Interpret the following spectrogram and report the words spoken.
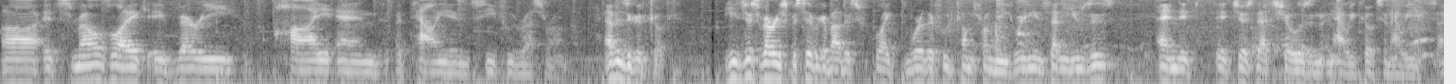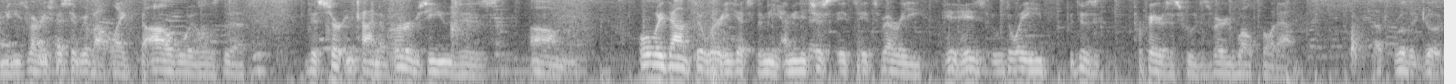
Uh, it smells like a very high-end Italian seafood restaurant. Evan's a good cook. He's just very specific about his like where the food comes from, the ingredients that he uses, and it, it just that shows in, in how he cooks and how he eats. I mean, he's very specific about like the olive oils, the the certain kind of herbs he uses, um, all the way down to where he gets the meat. I mean, it's just it's it's very his the way he produces, prepares his food is very well thought out. That's really good.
